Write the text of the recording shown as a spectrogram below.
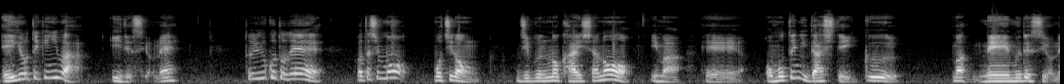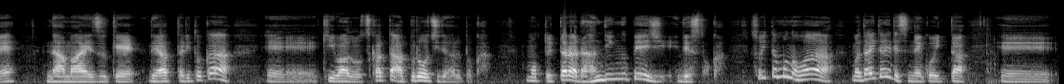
営業的にはいいですよね。ということで、私ももちろん自分の会社の今、えー、表に出していく、まあ、ネームですよね。名前付けであったりとか、えー、キーワードを使ったアプローチであるとか、もっと言ったらランディングページですとか、そういったものは、まあ、大体ですね、こういった、え、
